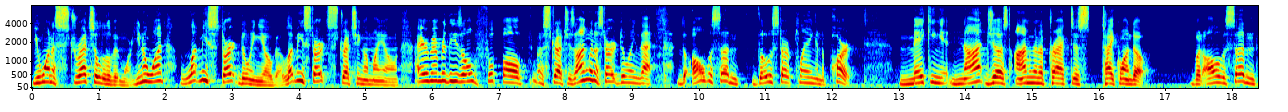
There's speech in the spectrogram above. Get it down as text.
you want to stretch a little bit more. You know what? Let me start doing yoga. Let me start stretching on my own. I remember these old football uh, stretches. I'm going to start doing that. All of a sudden, those start playing into part, making it not just I'm going to practice taekwondo, but all of a sudden,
